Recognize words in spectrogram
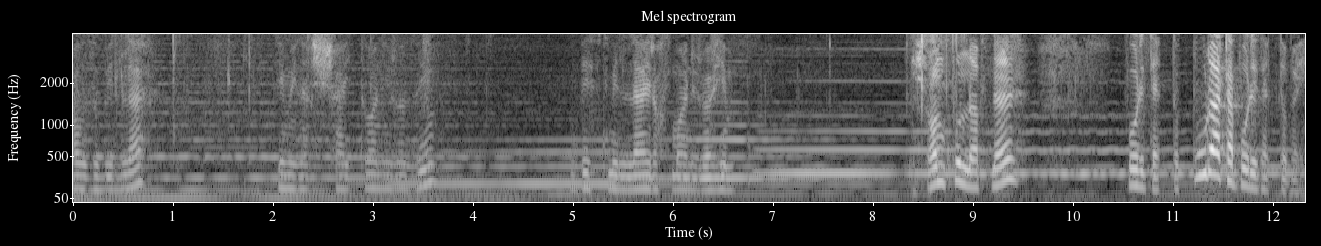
আউজুবিল্লাহ হিমিনাশ শাইতানির রাজিম। বিসমিল্লাহির রহমানির রহিম। সম্পূর্ণ আপনার পরিত্যক্ত পুরাটা পরিত্যক্ত ভাই।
